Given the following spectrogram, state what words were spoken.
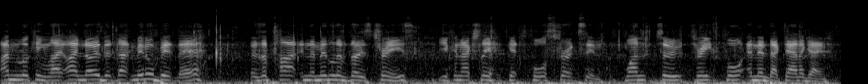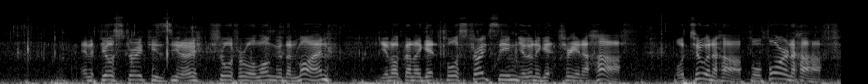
I'm looking like I know that that middle bit there, there's a part in the middle of those trees. You can actually get four strokes in. One, two, three, four, and then back down again. And if your stroke is, you know, shorter or longer than mine, you're not going to get four strokes in. You're going to get three and a half, or two and a half, or four and a half.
